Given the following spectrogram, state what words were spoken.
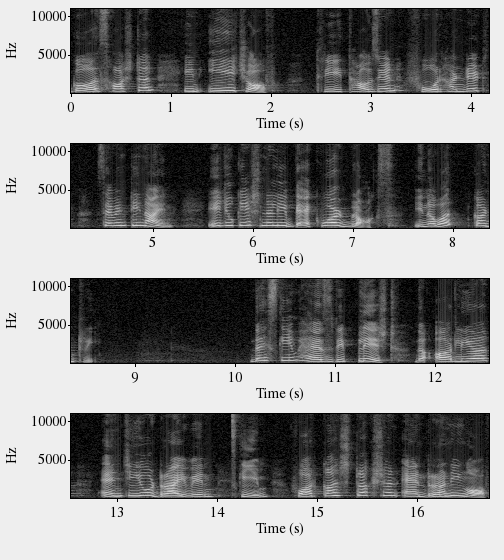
girls hostel in each of 3479 educationally backward blocks in our country. The scheme has replaced the earlier NGO drive-in scheme for construction and running of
